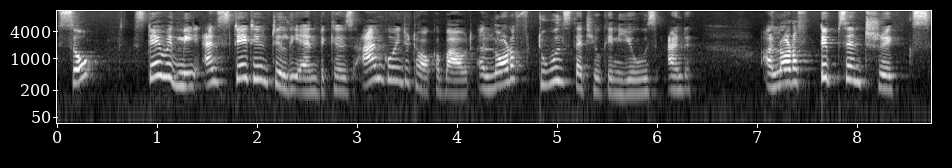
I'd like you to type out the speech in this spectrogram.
So stay with me and stay tuned till the end because I'm going to talk about a lot of tools that you can use and a lot of tips and tricks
